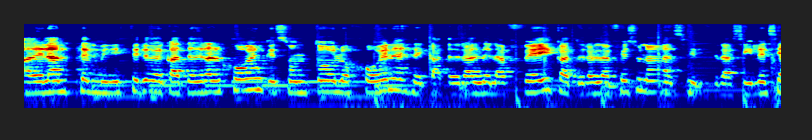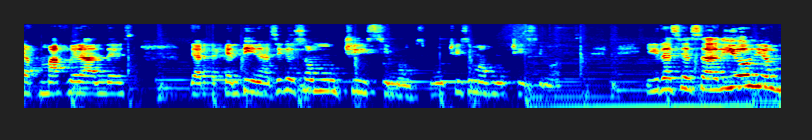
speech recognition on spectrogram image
adelante el Ministerio de Catedral Joven, que son todos los jóvenes de Catedral de la Fe, y Catedral de la Fe es una de las iglesias más grandes de Argentina, así que son muchísimos, muchísimos, muchísimos. Y gracias a Dios, Dios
